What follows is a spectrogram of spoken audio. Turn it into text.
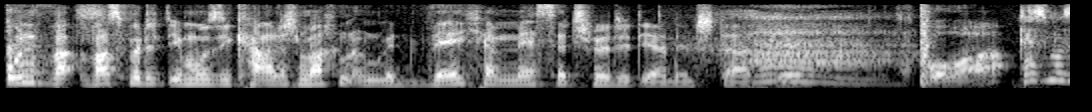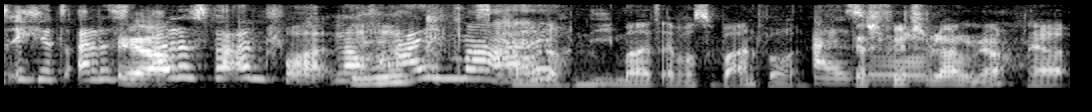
Oh. Und wa was würdet ihr musikalisch machen und mit welcher Message würdet ihr an den Start gehen? Boah. Das muss ich jetzt alles, ja. alles beantworten, auf mhm. einmal. Das kann man doch niemals einfach so beantworten. Also, das ist viel zu lang, ne? Ja.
